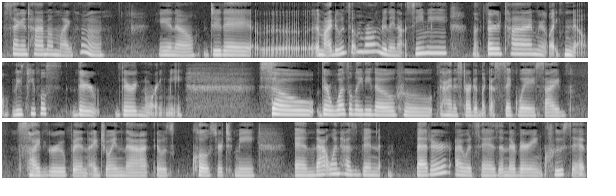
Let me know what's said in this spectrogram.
Second time I'm like, hmm. You know, do they, uh, am I doing something wrong? Do they not see me? And the third time, you're like, no, these people, they're, they're ignoring me. So there was a lady though who kind of started like a Segway side side group, and I joined that. It was closer to me, and that one has been better, I would say, as in they're very inclusive,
